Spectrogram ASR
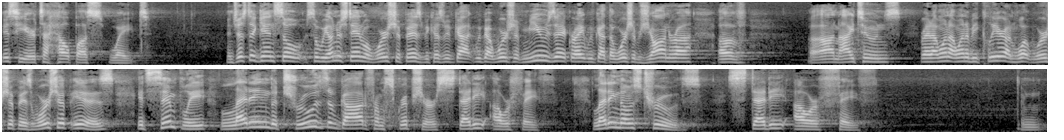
is here to help us wait. And just again, so, so we understand what worship is, because we've got, we've got worship music, right? We've got the worship genre of, uh, on iTunes. Right? I want, I want to be clear on what worship is. Worship is, it's simply letting the truths of God from Scripture steady our faith. Letting those truths steady our faith. And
